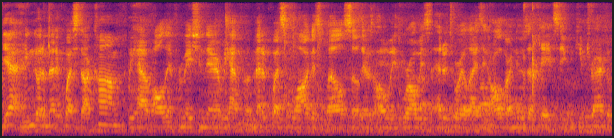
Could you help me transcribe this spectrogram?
Yeah, you can go to MetaQuest.com. We have all the information there. We have a MetaQuest MetaQuest blog as well. So there's always we're always editorializing all of our news updates, so you can keep track of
